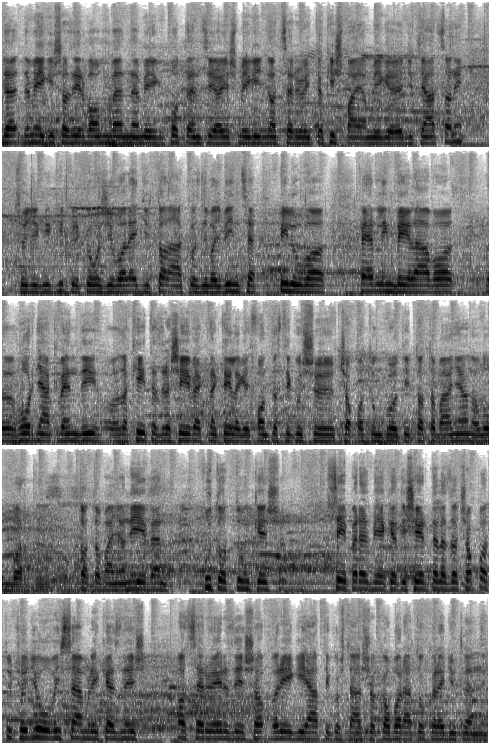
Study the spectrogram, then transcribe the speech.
de, de mégis azért van benne még potenciál, és még így nagyszerű itt a kispályán még együtt játszani. És hogy Kiprik Józsival együtt találkozni, vagy Vince Pilúval, Ferling Bélával, Hornyák Vendi, az a 2000-es éveknek tényleg egy fantasztikus csapatunk volt itt Tatabányán, a Lombard Tatabánya néven futottunk, és szép eredményeket is ért el ez a csapat, úgyhogy jó visszaemlékezni, és nagyszerű érzés a régi játékos társakkal, barátokkal együtt lenni.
